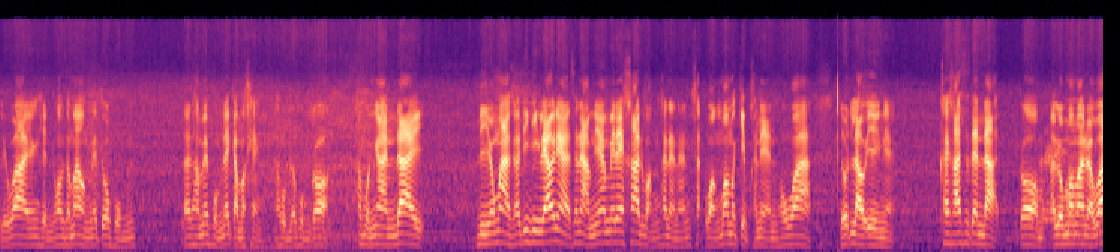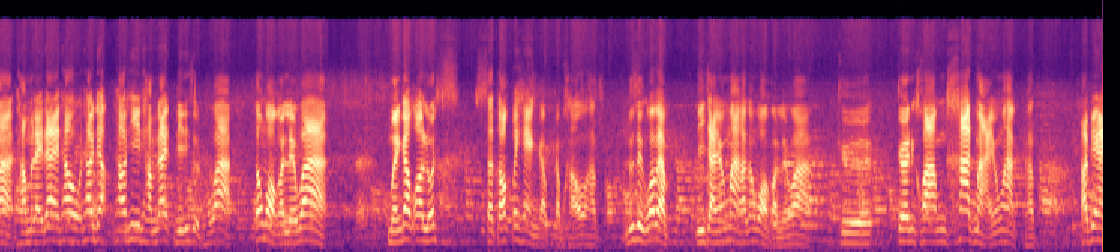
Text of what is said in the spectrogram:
หรือว่ายังเห็นความสามารถของในตัวผม แล้วทำให้ผมได้กลับมาแข่งครับผมแล้วผมก็ทำผลงานได้ดีมากๆครับจริงๆแล้วเนี่ยสนามเนี้ยไม่ได้คาดหวังขนาดนั้น หวังว่ามาเก็บคะแนน เพราะว่ารถเราเองเนี่ยคล้ายๆ standard ก็อารมณ์ประมาณแบบว่าทำอะไรได้เท่าเท่าเท่าที่ทำได้ดีที่สุด เพราะว่าต้องบอกกันเลยว่าเหมือนกับเอารถ สต็อกไปแข่งกับกับเขาครับ รู้สึกว่าแบบดีใจมากๆครับต้องบอกก่อนเลยว่า คือเกินความคาดหมายมากๆครับครับยังไง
